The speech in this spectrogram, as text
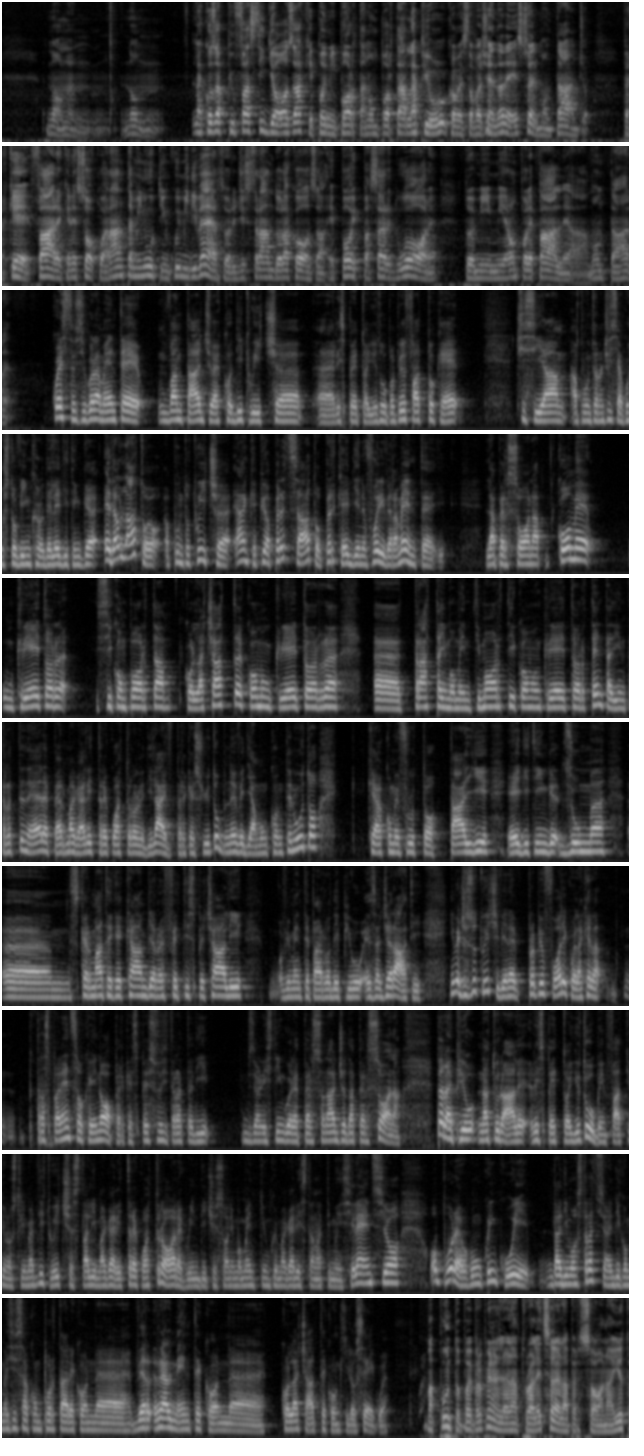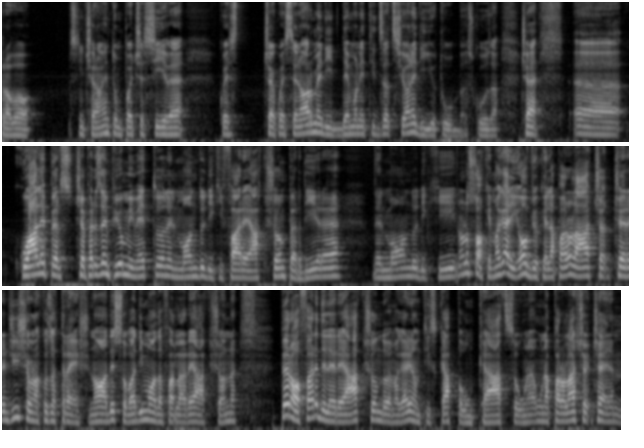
non, non, la cosa più fastidiosa che poi mi porta a non portarla più, come sto facendo adesso, è il montaggio. Perché fare, che ne so, 40 minuti in cui mi diverto registrando la cosa e poi passare due ore dove mi, mi rompo le palle a montare. Questo è sicuramente un vantaggio ecco, di Twitch eh, rispetto a YouTube, proprio il fatto che ci sia, appunto, non ci sia questo vincolo dell'editing. E da un lato, appunto, Twitch è anche più apprezzato perché viene fuori veramente la persona, come un creator si comporta con la chat, come un creator eh, tratta i momenti morti, come un creator tenta di intrattenere per magari 3-4 ore di live, perché su YouTube noi vediamo un contenuto che ha come frutto tagli, editing, zoom, ehm, schermate che cambiano, effetti speciali, ovviamente parlo dei più esagerati. Invece su Twitch viene proprio fuori quella che è la trasparenza ok no, perché spesso si tratta di bisogna distinguere personaggio da persona, però è più naturale rispetto a YouTube, infatti uno streamer di Twitch sta lì magari 3-4 ore, quindi ci sono i momenti in cui magari sta un attimo in silenzio, oppure comunque in cui dà dimostrazione di come si sa comportare con, eh, ver- realmente con, eh, con la chat e con chi lo segue. Ma appunto poi proprio nella naturalezza della persona, io trovo sinceramente un po' eccessive quest- cioè queste norme di demonetizzazione di YouTube, scusa. Cioè, eh, quale per... cioè per esempio io mi metto nel mondo di chi fa reaction per dire nel mondo di chi non lo so che magari ovvio che la parolaccia cioè reagisce a una cosa trash no adesso va di moda fare la reaction però fare delle reaction dove magari non ti scappa un cazzo una, una parolaccia cioè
